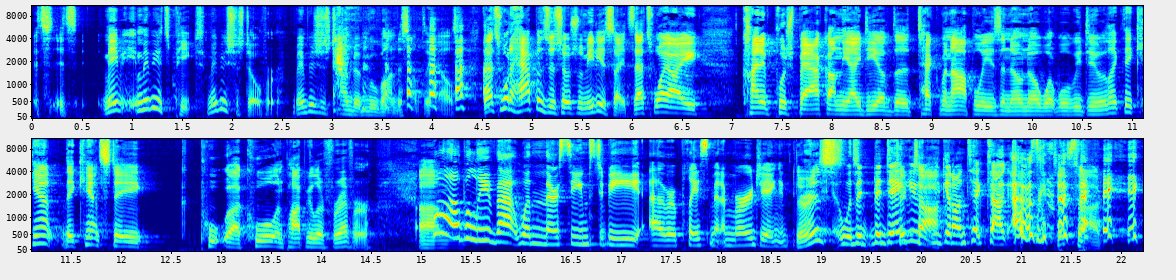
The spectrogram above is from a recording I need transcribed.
It's it's maybe maybe it's peaked. Maybe it's just over. Maybe it's just time to move on to something else. That's what happens to social media sites. That's why I kind of push back on the idea of the tech monopolies and no no what will we do? Like they can't they can't stay uh, cool and popular forever. Um, well, I'll believe that when there seems to be a replacement emerging. There is. The, the day you, you, get on TikTok, I was going to say,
